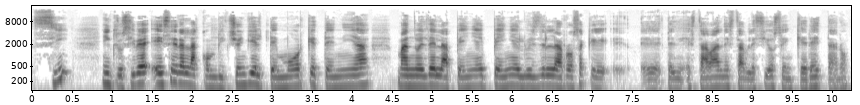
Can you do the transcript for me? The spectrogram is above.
sí, Inclusive esa era la convicción y el temor que tenía Manuel de la Peña y Peña y Luis de la Rosa que eh, estaban establecidos en Querétaro,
